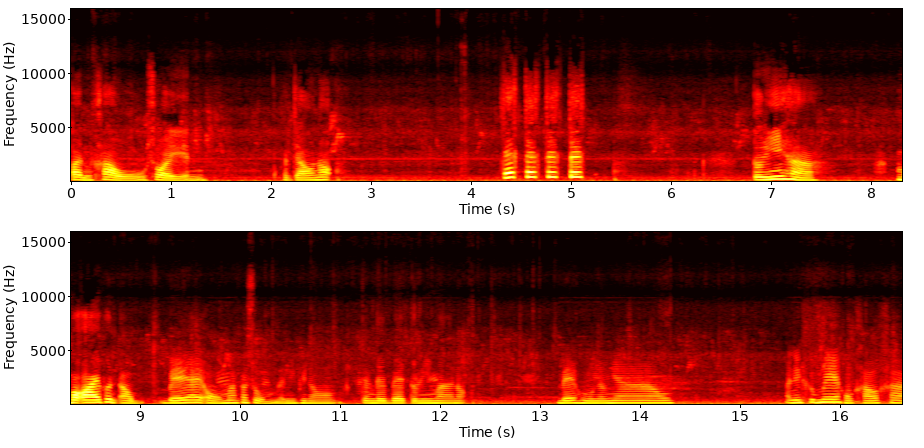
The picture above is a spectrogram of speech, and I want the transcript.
ปั่นเข่าซอยเอ็นกระเจ้าเนาะเต๊กเต๊กเต๊ก เต๊กตัวนี้ค่ะเบาอายเพิ่นเอาแบ้ออกมาผสมเลยนี่พี่น้อง จังได้แบตัวนี้มาเนาะแบหูยาวๆ อันนี้คือแม่ของเขาค่ะ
